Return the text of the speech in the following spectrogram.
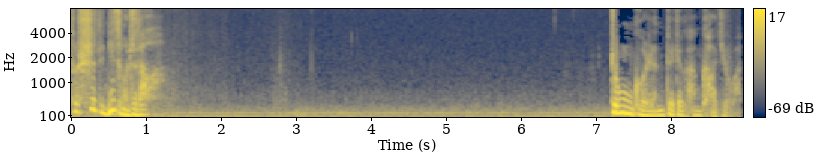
他说是的，你怎么知道啊？中国人对这个很考究啊，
